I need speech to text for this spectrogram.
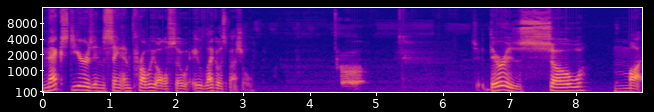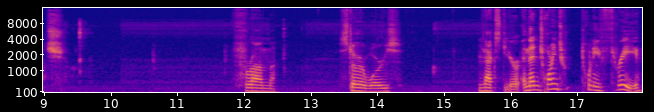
next year is insane, and probably also a Lego special. Oh. So there is so much from Star Wars next year. And then 2023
